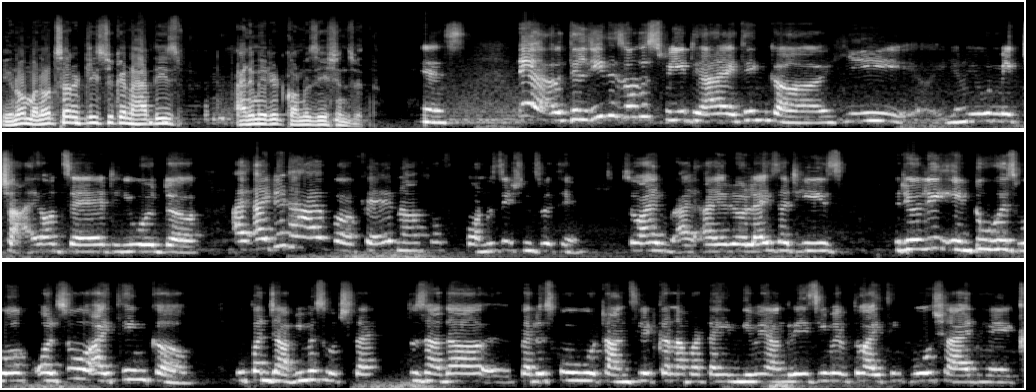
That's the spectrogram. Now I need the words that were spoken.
You know, Manoj sir, at least you can have these animated conversations with. Yes. Yeah, Diljit is also sweet. Yeah, I think uh, he, you know, he would make chai on set. He would. Uh, I, I did have a fair enough of conversations with him, so I, I, I realized that he's really into his work. Also, I think uh, वो पंजाबी में सोचता है तो ज्यादा uh, पहले उसको वो ट्रांसलेट करना पड़ता है हिंदी में अंग्रेजी में तो आई थिंक वो शायद है एक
